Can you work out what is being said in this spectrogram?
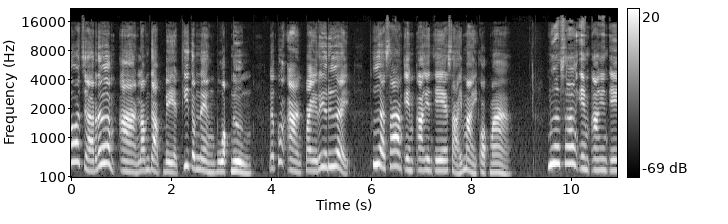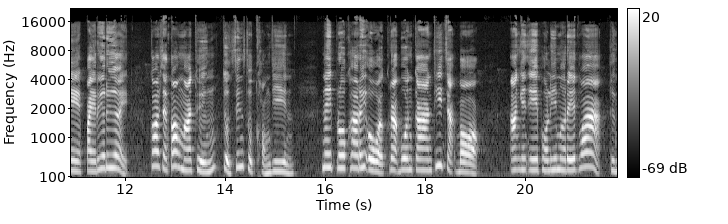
ก็จะเริ่มอ่านลำดับเบสที่ตำแหน่งบวกหนึ่งแล้วก็อ่านไปเรื่อยๆ เพื่อสร้าง mRNA สายใหม่ออกมา เมื่อสร้าง mRNA ไปเรื่อยๆ ก็จะต้องมาถึงจุดสิ้นสุดของยีน ในโปรคาริโอตกระบวนการที่จะบอก RNA polymerase ว่าถึง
